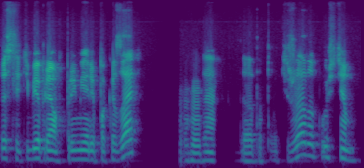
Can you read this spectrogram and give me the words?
Если тебе прям в примере показать, Мгм. да, дата платежа, допустим,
